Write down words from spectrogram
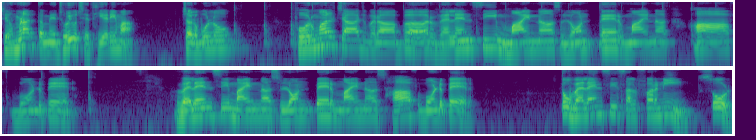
જે હમણાં તમે જોયું છે થિયરીમાં. ચલો બોલો. ફોર્મલ ચાર્જ બરાબર valency minus lone pair minus half bond pair. Valency minus lone pair minus half bond pair. તો વેલેન્સી સલ્ફરની સોળ.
